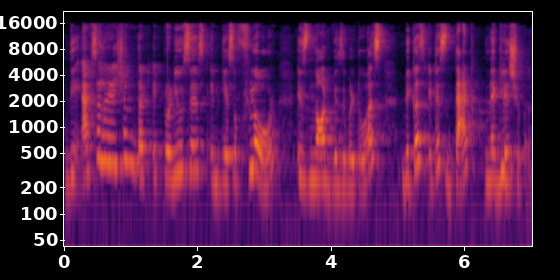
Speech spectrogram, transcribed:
the acceleration that it produces in case of floor is not visible to us because it is that negligible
